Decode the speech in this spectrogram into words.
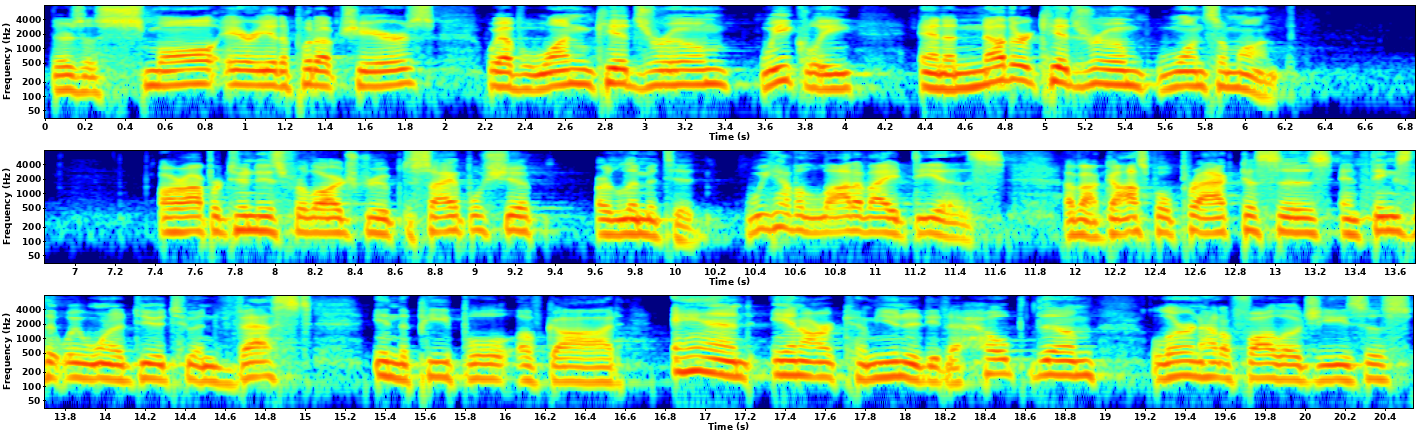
There's a small area to put up chairs. We have one kids' room weekly, and another kids' room once a month. Our opportunities for large group discipleship are limited. We have a lot of ideas about gospel practices and things that we want to do to invest in the people of God and in our community to help them learn how to follow Jesus.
